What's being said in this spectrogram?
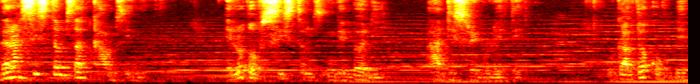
there are systems that comes in. A lot of systems in the body are dysregulated. We can talk of the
